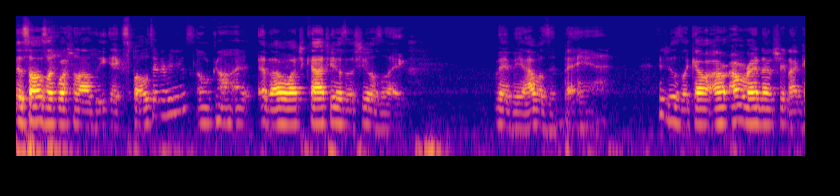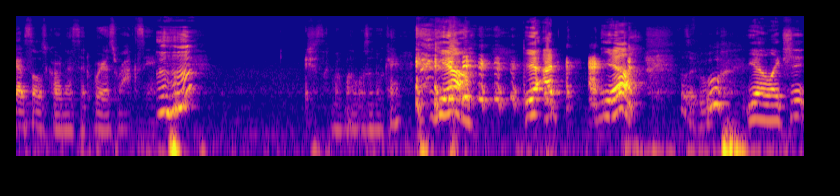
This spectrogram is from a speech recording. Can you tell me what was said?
And so I was like watching a lot of the exposed interviews, oh god. and I watched Katya's, and she was like, "Baby, I wasn't bad." She was like, "I, I, I ran down the street and I got someone's car, and I said, "Where's Roxy?" Mm-hmm. She's like, "My mom wasn't okay." Yeah. Yeah. I. Yeah. I was like, "Ooh." Yeah, like she.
